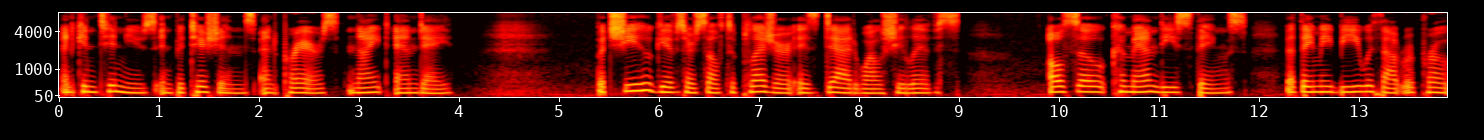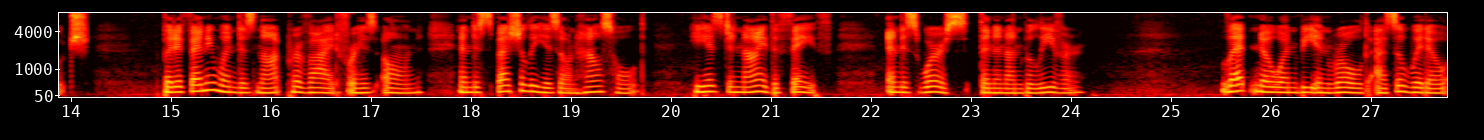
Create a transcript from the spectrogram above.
and continues in petitions and prayers night and day. But she who gives herself to pleasure is dead while she lives. Also command these things, that they may be without reproach. But if anyone does not provide for his own, and especially his own household, he has denied the faith and is worse than an unbeliever. Let no one be enrolled as a widow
